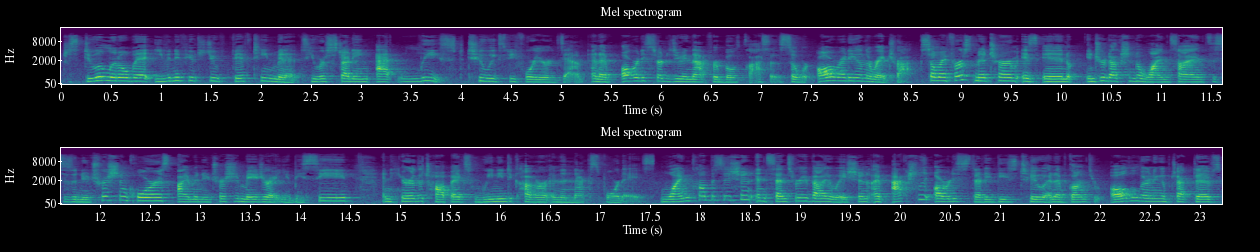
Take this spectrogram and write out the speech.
Just do a little bit, even if you have to do 15 minutes, you are studying at least two weeks before your exam. And I've already started doing that for both classes. So we're already on the right track. So my first midterm is in Introduction to Wine Science. This is a nutrition course. I'm a nutrition major at UBC. And here are the topics we need to cover in the next four days. Wine composition and sensory evaluation. I've actually already studied these two and I've gone through all the learning objectives.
